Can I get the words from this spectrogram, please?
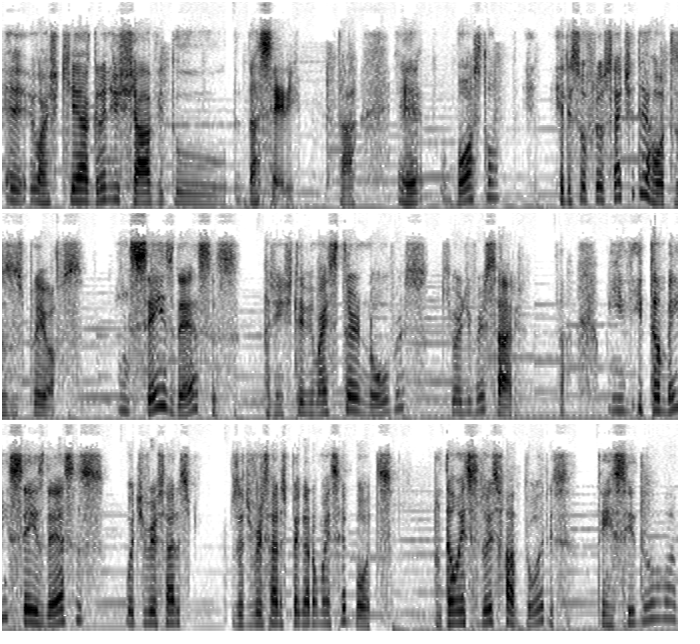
É, eu acho que é a grande chave do, da série. Tá? É, o Boston ele sofreu 7 derrotas nos playoffs. Em 6 dessas, a gente teve mais turnovers que o adversário. Tá? E, e também em 6 dessas, os adversários pegaram mais rebotes. Então esses dois fatores têm sido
